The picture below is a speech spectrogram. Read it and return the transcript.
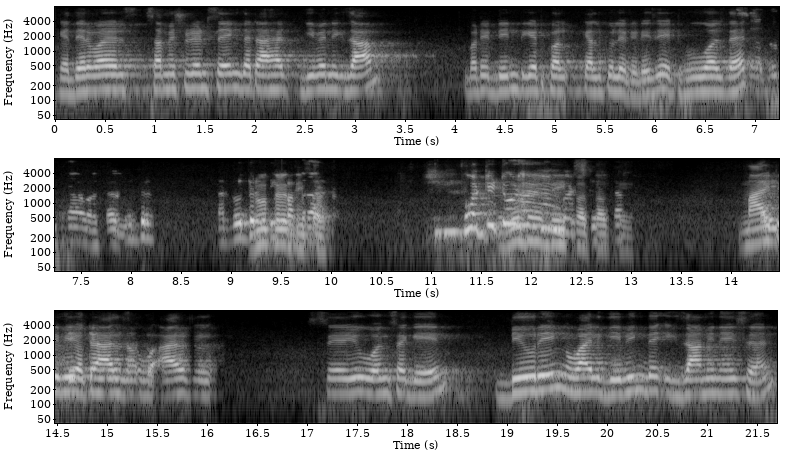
Okay, there were some students saying that I had given exam, but it didn't get cal- calculated. Is it? Who was that? Rudra. Rudra, Deepak, Deepak. 42 Rudra numbers. Deepak, okay. Might be okay. I'll, I'll say you once again. During while giving the examination,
